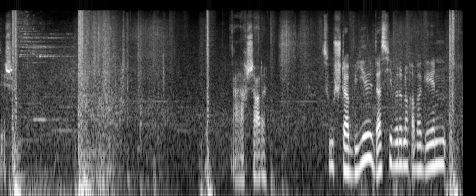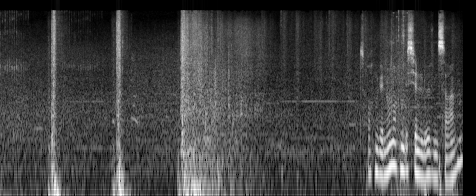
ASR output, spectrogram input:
Sehr schön. Ach, schade. Zu stabil. Das hier würde noch aber gehen. Jetzt brauchen wir nur noch ein bisschen Löwenzahn.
